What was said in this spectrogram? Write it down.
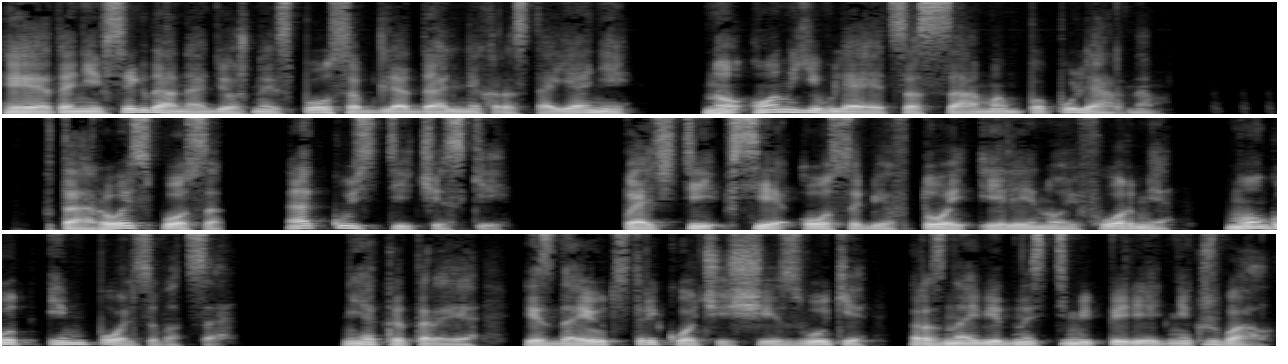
Это не всегда надежный способ для дальних расстояний, но он является самым популярным. Второй способ – акустический. Почти все особи в той или иной форме могут им пользоваться. Некоторые издают стрекочущие звуки разновидностями передних жвал.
